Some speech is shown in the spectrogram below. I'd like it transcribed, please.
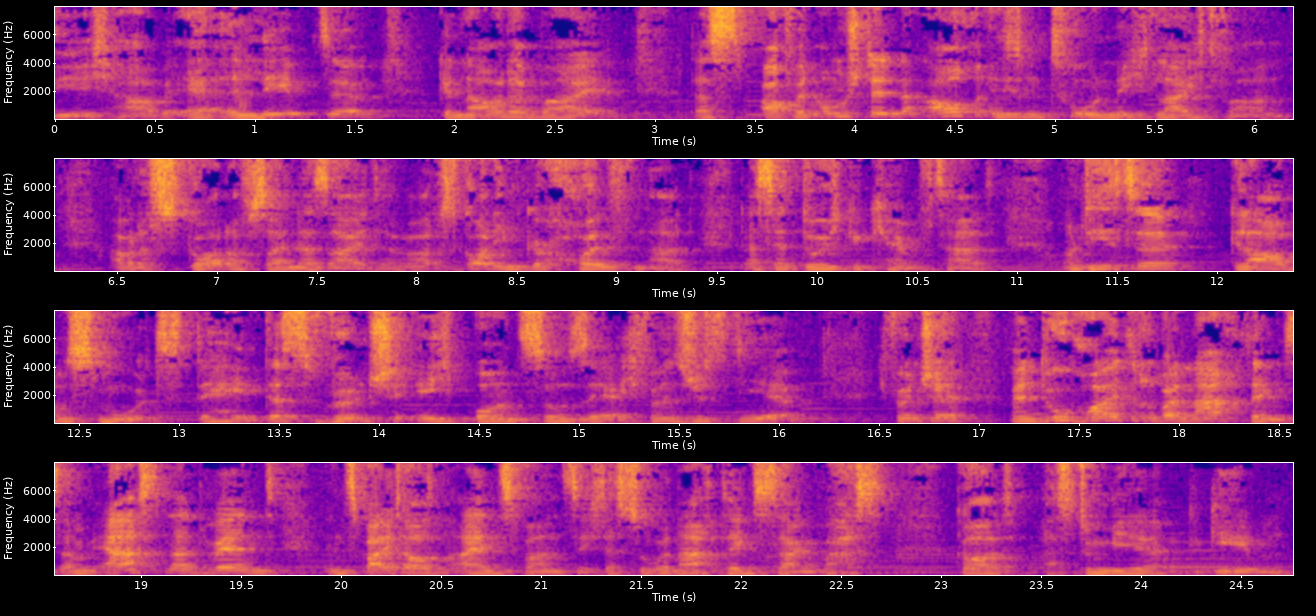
die ich habe. Er erlebte genau dabei, dass auch wenn Umstände auch in diesem Tun nicht leicht waren, aber dass Gott auf seiner Seite war, dass Gott ihm geholfen hat, dass er durchgekämpft hat. Und diese Glaubensmut, hey, das wünsche ich uns so sehr. Ich wünsche es dir. Ich wünsche, wenn du heute darüber nachdenkst, am ersten Advent in 2021, dass du darüber nachdenkst, sagen, was? Gott, hast du mir gegeben?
